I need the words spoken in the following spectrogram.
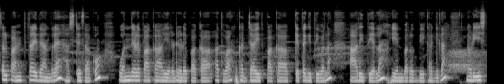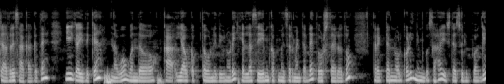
ಸ್ವಲ್ಪ ಅಂಟ್ತಾ ಇದೆ ಅಂದರೆ ಅಷ್ಟೇ ಸಾಕು. ಒಂದೆಳೆ ಪಾಕ, ಎರಡೆಳೆ ಪಾಕ ಅಥವಾ ಕಜ್ಜಾಯದ ಪಾಕ ಕೆತ್ತಗಿತೀವಲ್ಲ ಆ ರೀತಿ ಎಲ್ಲ ಏನು ಬರೋದು ಬೇಕಾಗಿಲ್ಲ. ನೋಡಿ ಇಷ್ಟ ಆದರೆ ಸಾಕಾಗುತ್ತೆ. ಈಗ ಇದಕ್ಕೆ ನಾವು ಒಂದು ಕಾ, ಯಾವ ಕಪ್ ತೊಗೊಂಡಿದ್ದೀವಿ ನೋಡಿ, ಎಲ್ಲ ಸೇಮ್ ಕಪ್ ಮೆಸರ್ಮೆಂಟಲ್ಲೇ ತೋರಿಸ್ತಾ ಇರೋದು. ಕರೆಕ್ಟಾಗಿ ನೋಡ್ಕೊಳ್ಳಿ, ನಿಮಗೂ ಸಹ ಇಷ್ಟ ಸುಲಭವಾಗಿ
